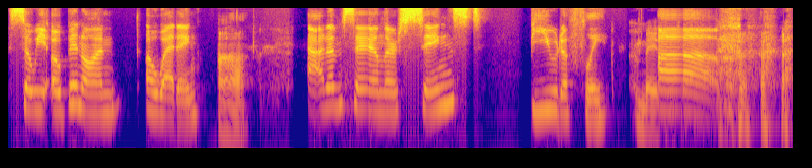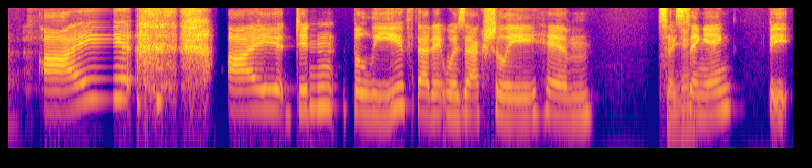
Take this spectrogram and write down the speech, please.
so we open on a wedding. Uh, Adam Sandler sings beautifully. amazing. Um, I I didn't believe that it was actually him Singing. singing. Be-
